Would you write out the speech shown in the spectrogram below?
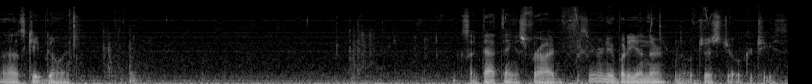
Let's keep going. Looks like that thing is fried. Is there anybody in there? No, just Joker teeth.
